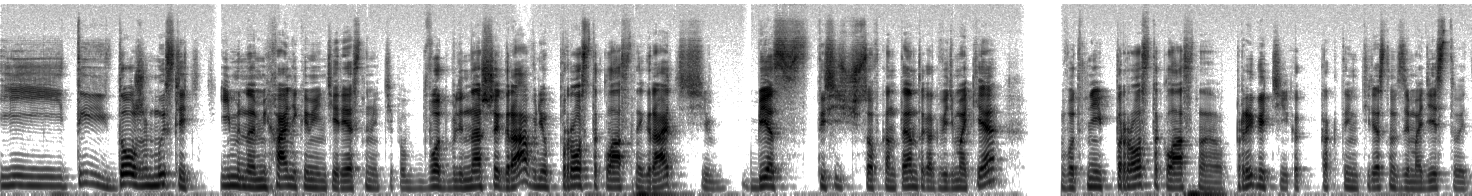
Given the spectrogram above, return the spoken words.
И ты должен мыслить именно механиками интересными. Типа, вот, блин, наша игра, в нее просто классно играть, без тысяч часов контента, как в Ведьмаке. Вот в ней просто классно прыгать и как- как-то интересно взаимодействовать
